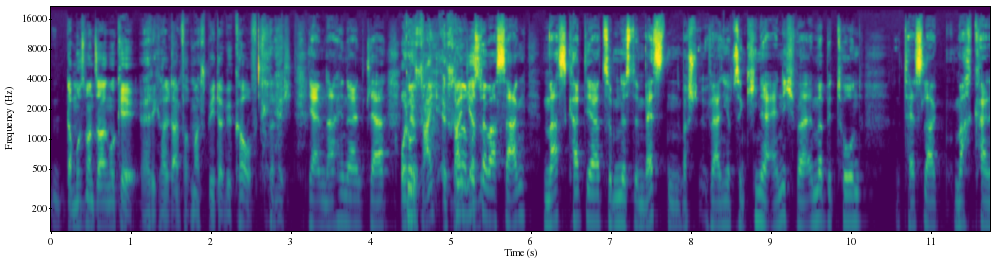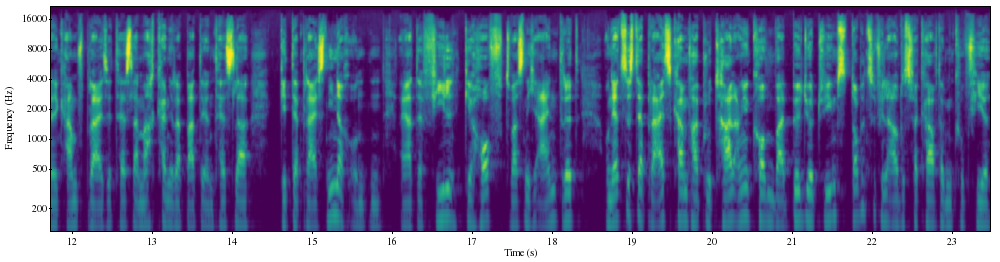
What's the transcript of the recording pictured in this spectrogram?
da muss man sagen, okay, hätte ich halt einfach mal später gekauft, oder nicht? ja, im Nachhinein, klar. Und Guck, es scheint, es scheint man ja muss so da was sagen, Musk hat ja zumindest im Westen, ich weiß nicht, ob es in China ähnlich war, immer betont, Tesla macht keine Kampfpreise, Tesla macht keine Rabatte und Tesla geht der Preis nie nach unten. Er hat ja viel gehofft, was nicht eintritt. Und jetzt ist der Preiskampf halt brutal angekommen, weil Build Your Dreams doppelt so viele Autos verkauft hat im Q4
